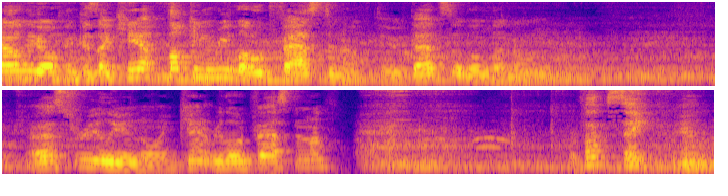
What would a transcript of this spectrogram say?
Out in the open because I can't fucking reload fast enough, dude. That's a little annoying. That's really annoying. Can't reload fast enough? For fuck's sake, man.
